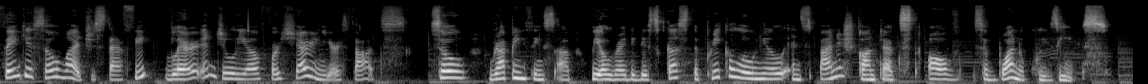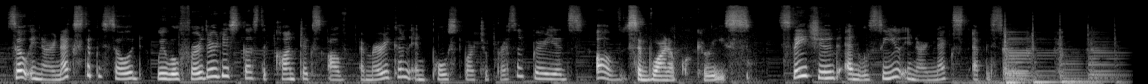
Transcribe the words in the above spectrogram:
Thank you so much, Steffi, Blair, and Julia for sharing your thoughts. So, wrapping things up, we already discussed the pre-colonial and Spanish context of Cebuano cuisines. So, in our next episode, we will further discuss the context of American and post-war to present periods of Cebuano cookeries. Stay tuned and we'll see you in our next episode.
